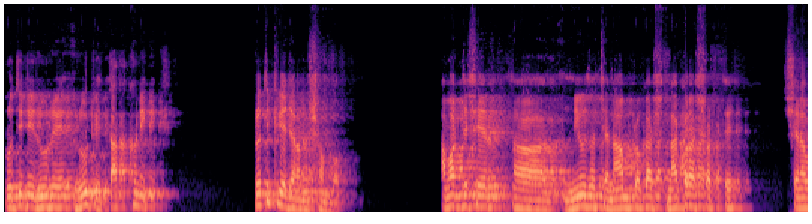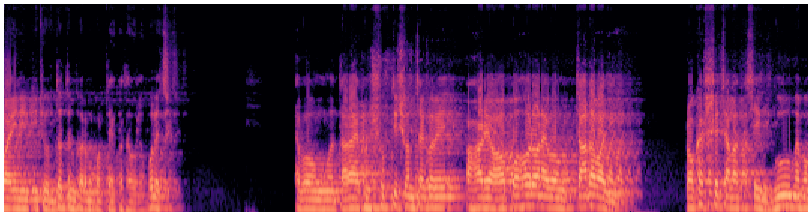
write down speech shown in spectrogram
প্রতিটি রুটে রুটে তাৎক্ষণিক প্রতিক্রিয়া জানানো সম্ভব। আমার দেশের নিউজ হচ্ছে নাম প্রকাশ না করার শর্তে সেনাবাহিনীর কিছু উদ্যতন কর্মকর্তা এই কথাগুলো বলেছেন। এবং তারা এখন শক্তি সঞ্চয় করে পাহাড়ে অপহরণ এবং চাঁদাবাজি প্রকাশ্যে চালাচ্ছে, গুম এবং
